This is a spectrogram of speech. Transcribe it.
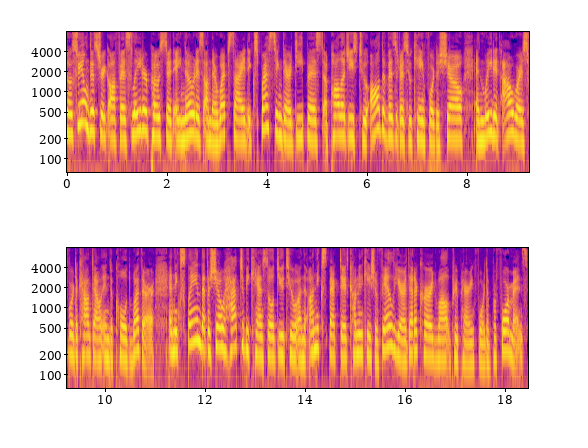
The Suyeong District Office later posted a notice on their website expressing their deepest apologies to all the visitors who came for the show and waited hours for the countdown in the cold weather, and explained that the show had to be canceled due to an unexpected communication failure that occurred while preparing for the performance.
